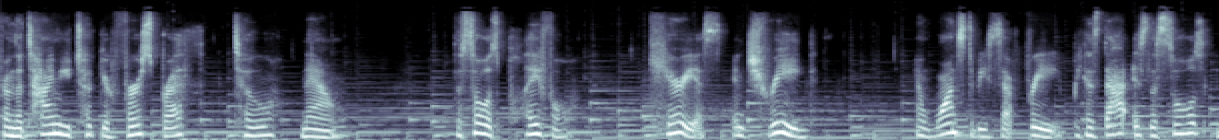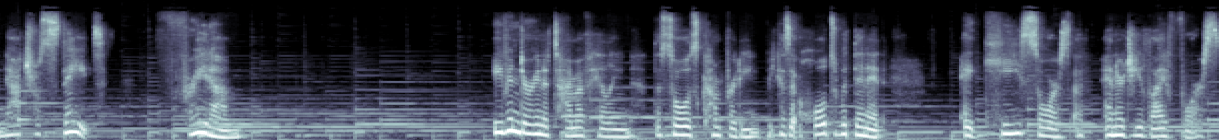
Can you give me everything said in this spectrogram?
from the time you took your first breath till now. The soul is playful, curious, intrigued, and wants to be set free because that is the soul's natural state freedom. Even during a time of healing, the soul is comforting because it holds within it a key source of energy life force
